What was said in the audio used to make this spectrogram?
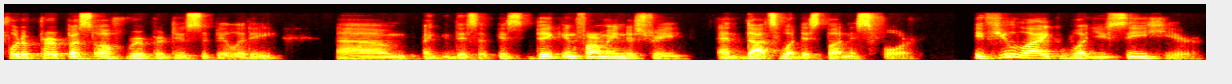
for the purpose of reproducibility. um, like this, this big in pharma industry, and that's what this button is for. If you like what you see here,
